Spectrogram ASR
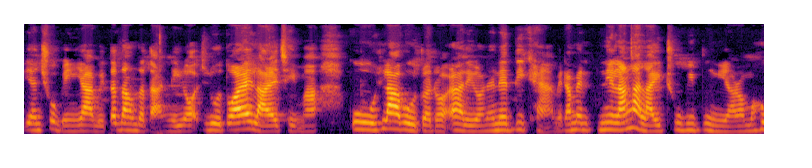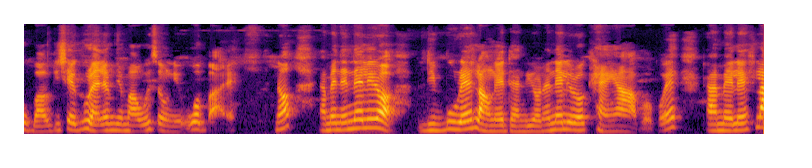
ပြန်ချွတ်ပင်ရပြီတက်တောင့်တက်တာနေတော့ဒီလိုသွားရဲလာတဲ့ချိန်မှာကိုလှဖို့အတွက်တော့အဲ့ဒါလေးတော့နည်းနည်းသိခံရမယ်ဒါပေမဲ့နေလားငါလာကြီးထူးပြီးပူနေတာတော့မဟုတ်ပါဘူးဒီချက်ခုတိုင်းလည်းမြန်မာဝတ်စုံတွေဝတ်ပါတယ် နော်ဒါပေမဲ့နည်းနည်းလေးတော့ဒီပူရဲလောင်တဲ့တန်ဒီတော့နည်းနည်းလေးတော့ခံရတာပေါ့ကွယ်ဒါပေမဲ့လည်းလှ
